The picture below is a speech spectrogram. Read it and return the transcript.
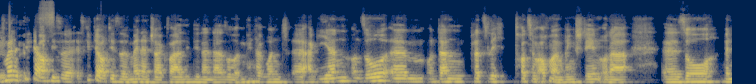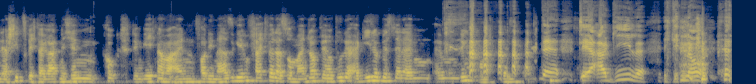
ich meine, es gibt ja auch diese, es gibt ja auch diese Manager quasi, die dann da so im Hintergrund äh, agieren und so ähm, und dann plötzlich trotzdem auch mal im Ring stehen oder äh, so, wenn der Schiedsrichter gerade nicht hinguckt, dem Gegner mal einen vor die Nase geben. Vielleicht wäre das so mein Job, während du der Agile bist, der da im, im Dingsbund der, der Agile. Ich, genau.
